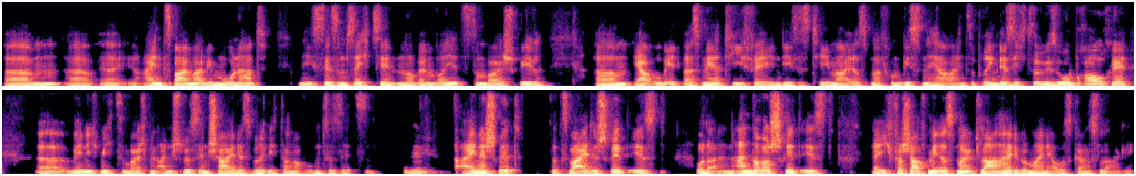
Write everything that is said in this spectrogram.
ähm, äh, ein, zweimal im Monat. Nächstes am 16. November jetzt zum Beispiel ähm, ja, um etwas mehr Tiefe in dieses Thema erstmal vom Wissen her reinzubringen, das ich sowieso brauche, äh, wenn ich mich zum Beispiel Anschluss entscheide, es wirklich dann auch umzusetzen. Mhm. Der eine Schritt. Der zweite Schritt ist, oder ein anderer Schritt ist, äh, ich verschaffe mir erstmal Klarheit über meine Ausgangslage.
